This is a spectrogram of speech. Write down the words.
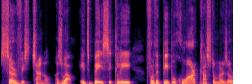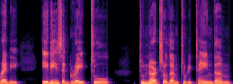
service channel as well. It's basically for the people who are customers already it is a great tool to nurture them, to retain them,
